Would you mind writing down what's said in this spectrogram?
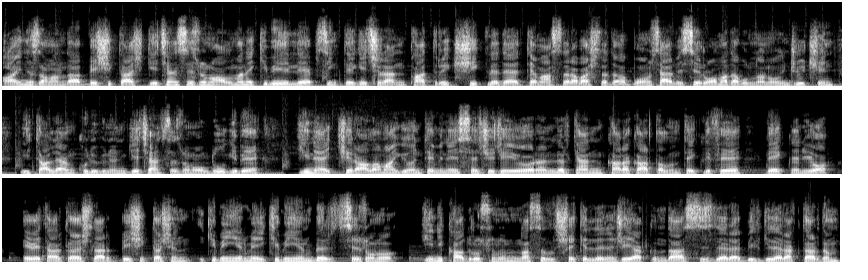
Aynı zamanda Beşiktaş geçen sezonu Alman ekibi Leipzig'te geçiren Patrick Schick'le de temaslara başladı. Bonservisi Roma'da bulunan oyuncu için İtalyan kulübünün geçen sezon olduğu gibi Yine kiralama yöntemini seçeceği öğrenilirken Kara Kartal'ın teklifi bekleniyor. Evet arkadaşlar Beşiktaş'ın 2020-2021 sezonu yeni kadrosunun nasıl şekilleneceği hakkında sizlere bilgiler aktardım.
